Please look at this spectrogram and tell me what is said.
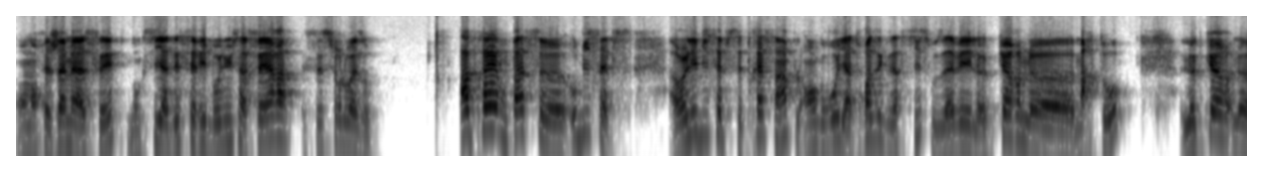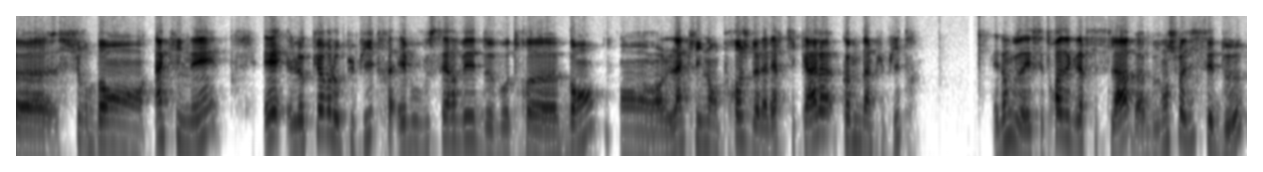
on n'en fait jamais assez. Donc s'il y a des séries bonus à faire, c'est sur l'oiseau. Après, on passe au biceps. Alors les biceps, c'est très simple. En gros, il y a trois exercices. Vous avez le curl euh, marteau, le curl euh, sur banc incliné et le curl au pupitre. Et vous vous servez de votre banc en l'inclinant proche de la verticale comme d'un pupitre. Et donc vous avez ces trois exercices-là, bah, vous en choisissez deux,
